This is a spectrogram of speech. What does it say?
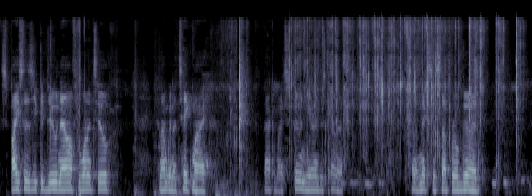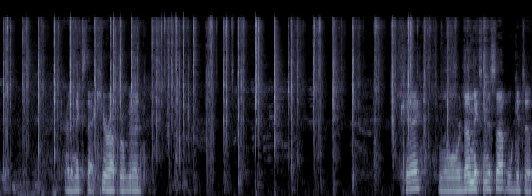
spices you could do now if you wanted to. And I'm going to take my back of my spoon here and just kind of kind of mix this up real good. Try to mix that cure up real good. Okay, and then when we're done mixing this up, we'll get to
